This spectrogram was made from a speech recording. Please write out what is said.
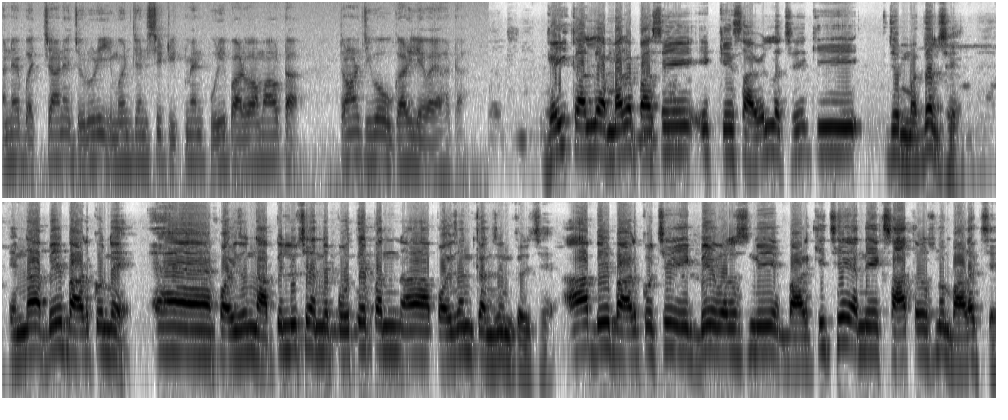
અને બચ્ચાને જરૂરી ઇમરજન્સી ટ્રીટમેન્ટ પૂરી પાડવામાં આવતા ત્રણ જીવો ઉગાડી લેવાયા હતા. ગઈકાલે અમારા પાસે એક કેસ આવેલો છે કે જે મધર છે એમના બે બાળકોને પોઈઝન આપેલું છે અને પોતે પણ પોઈઝન કન્ઝ્યુમ કર્યું છે. આ બે બાળકો છે એક બે વર્ષની બાળકી છે અને એક સાત વર્ષનો બાળક છે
